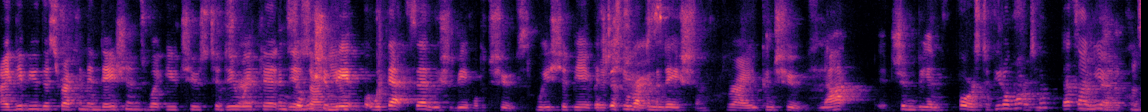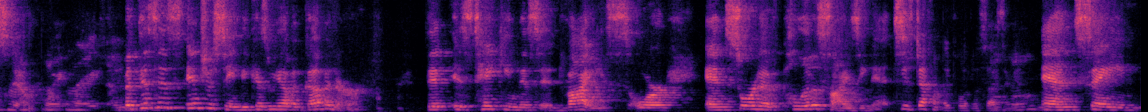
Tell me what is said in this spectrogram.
i give you this recommendations what you choose to That's do right. with it and so we should be, but with that said, we should be able to choose. we should be able It's to just a recommendation. Right. You can choose, not, it shouldn't be enforced. If you don't want From to, that's on a you. medical standpoint, mhm. right? And- But this is interesting because we have a governor that is taking this advice or and sort of politicizing it He's definitely politicizing it. Mhm. and saying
